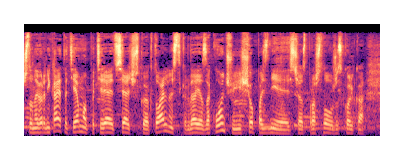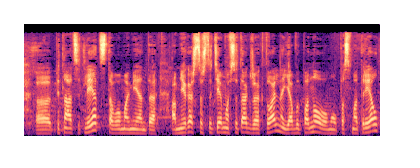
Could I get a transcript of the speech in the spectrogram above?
что наверняка эта тема потеряет всяческую актуальность, когда я закончу, еще позднее. Сейчас прошло уже сколько? 15 э, лет с того момента. А мне кажется, что тема все так же актуальна. Я бы по-новому посмотрел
